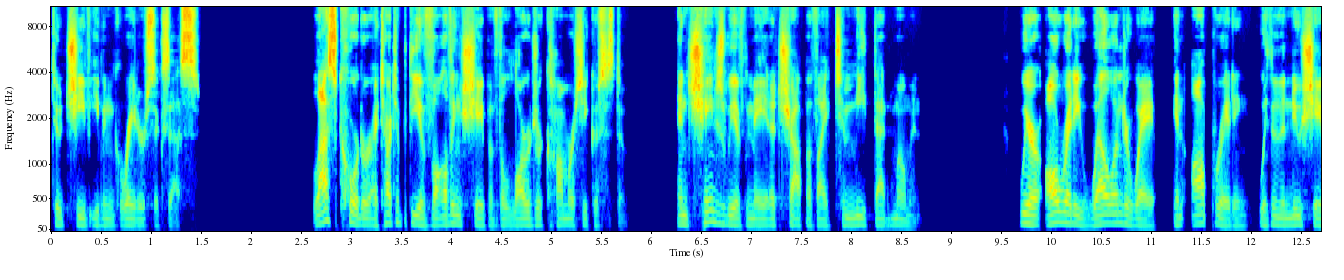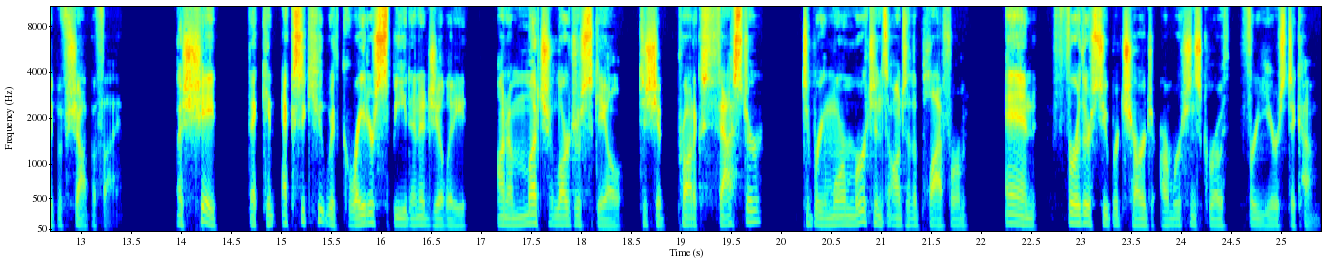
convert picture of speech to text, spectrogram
to achieve even greater success. Last quarter, I talked about the evolving shape of the larger commerce ecosystem and changes we have made at Shopify to meet that moment. We are already well underway in operating within the new shape of Shopify, a shape that can execute with greater speed and agility on a much larger scale to ship products faster, to bring more merchants onto the platform, and further supercharge our merchants' growth for years to come.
